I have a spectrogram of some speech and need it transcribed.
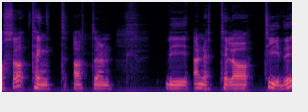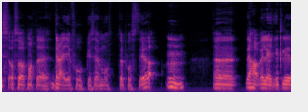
også tenkt at um, vi er nødt til å tidvis også på en måte dreie fokuset mot det positive, da. Mm. Uh, det har vel egentlig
